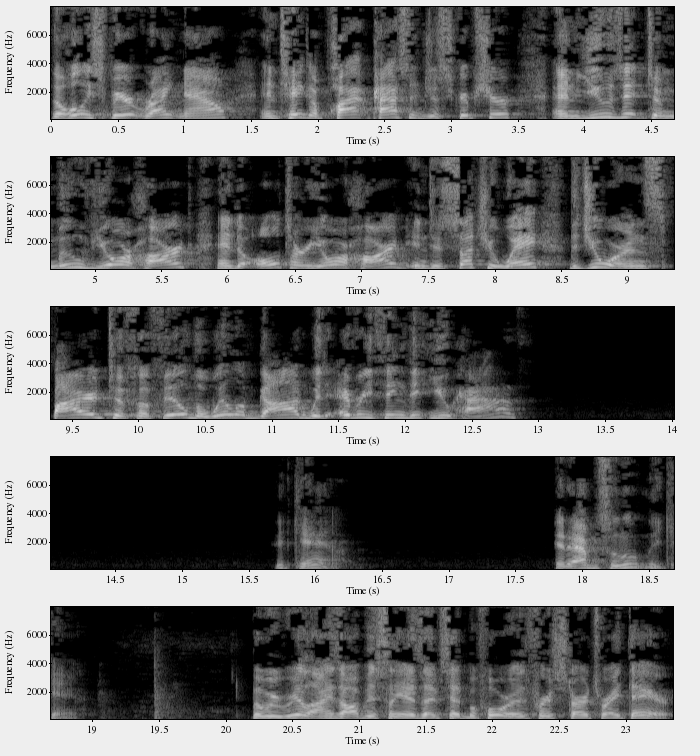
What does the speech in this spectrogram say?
the Holy Spirit right now and take a passage of scripture and use it to move your heart and to alter your heart into such a way that you are inspired to fulfill the will of God with everything that you have? It can. It absolutely can. But we realize, obviously, as I've said before, it first starts right there.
